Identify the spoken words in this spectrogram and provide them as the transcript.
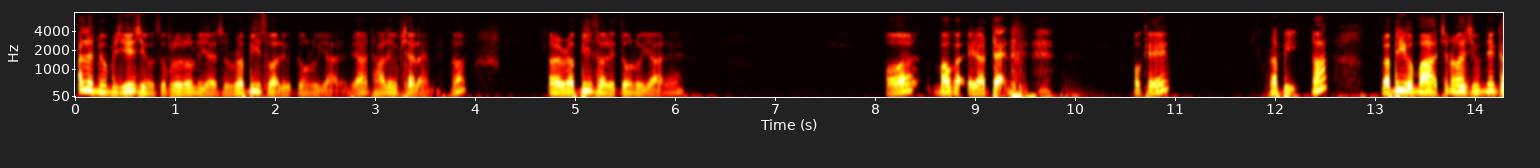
အဲ့လိုမျိုးမရေးချင်ဘူးဆိုဘယ်လိုလုပ်လို့ရလဲဆို rapid ဆိုတာလေးကိုသုံးလို့ရတယ်ဗျာဒါလေးကိုဖြတ်လိုက်မယ်နော်အဲ့တော့ rapid ဆိုတာလေးသုံးလို့ရတယ်ဩမောက်က error တက်နေ okay rapid နော် rapid ကိုမှကျွန်တော် unit က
